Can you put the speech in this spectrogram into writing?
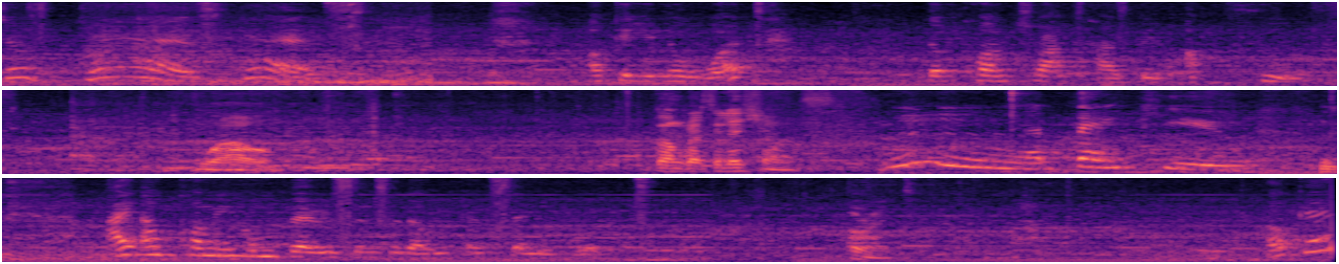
Just guess, guess. Okay, you know what? The contract has been approved. Wow. Congratulations. Mm, thank you. I am coming home very soon so that we can celebrate. All right. Okay?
